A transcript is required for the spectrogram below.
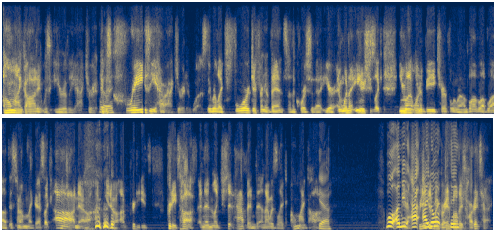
Oh my God, it was eerily accurate. Really? It was crazy how accurate it was. There were like four different events in the course of that year. And when I, you know, she's like, you might want to be careful around blah, blah, blah. This time I'm like, I was like, ah, oh, no, I'm, you know, I'm pretty, pretty tough. And then like shit happened. And I was like, oh my God. Yeah. Well, I mean, yeah, I, I don't my grandfather's think, heart attack.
